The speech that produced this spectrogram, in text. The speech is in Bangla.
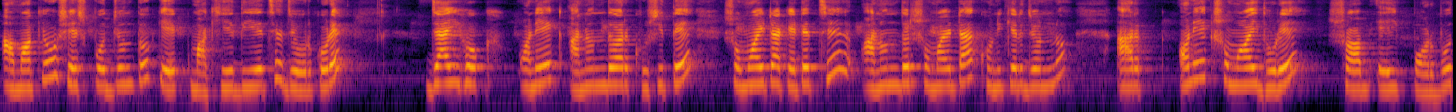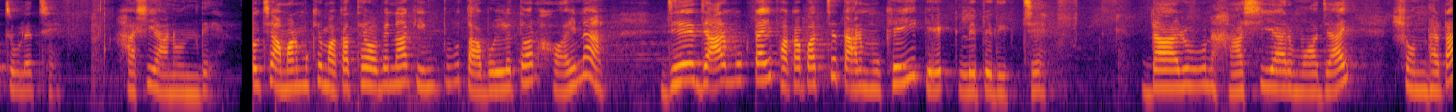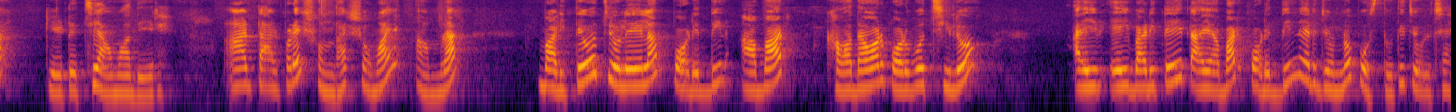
আমাকেও শেষ পর্যন্ত কেক মাখিয়ে দিয়েছে জোর করে। যাই হোক, অনেক আনন্দ আর খুশিতে সময়টা কেটেছে, আনন্দের সময়টা ক্ষণিকের জন্য। আর অনেক সময় ধরে সব এই পর্ব চলেছে, হাসি আনন্দে। বলছে, আমার মুখে মাখাতে হবে না, কিন্তু তা বললে তো আর হয় না। যে যার মুখটাই ফাঁকা পাচ্ছে, তার মুখেই কেক লেপে দিচ্ছে। দারুণ হাসি আর মজায় সন্ধ্যাটা কেটেছে আমাদের। আর তারপরে সন্ধ্যার সময় আমরা বাড়িতেও চলে এলাম। পরের দিন আবার খাওয়া দাওয়ার পর্ব ছিল। এই এই বাড়িতেই তাই আবার পরের দিনের জন্য প্রস্তুতি চলছে।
